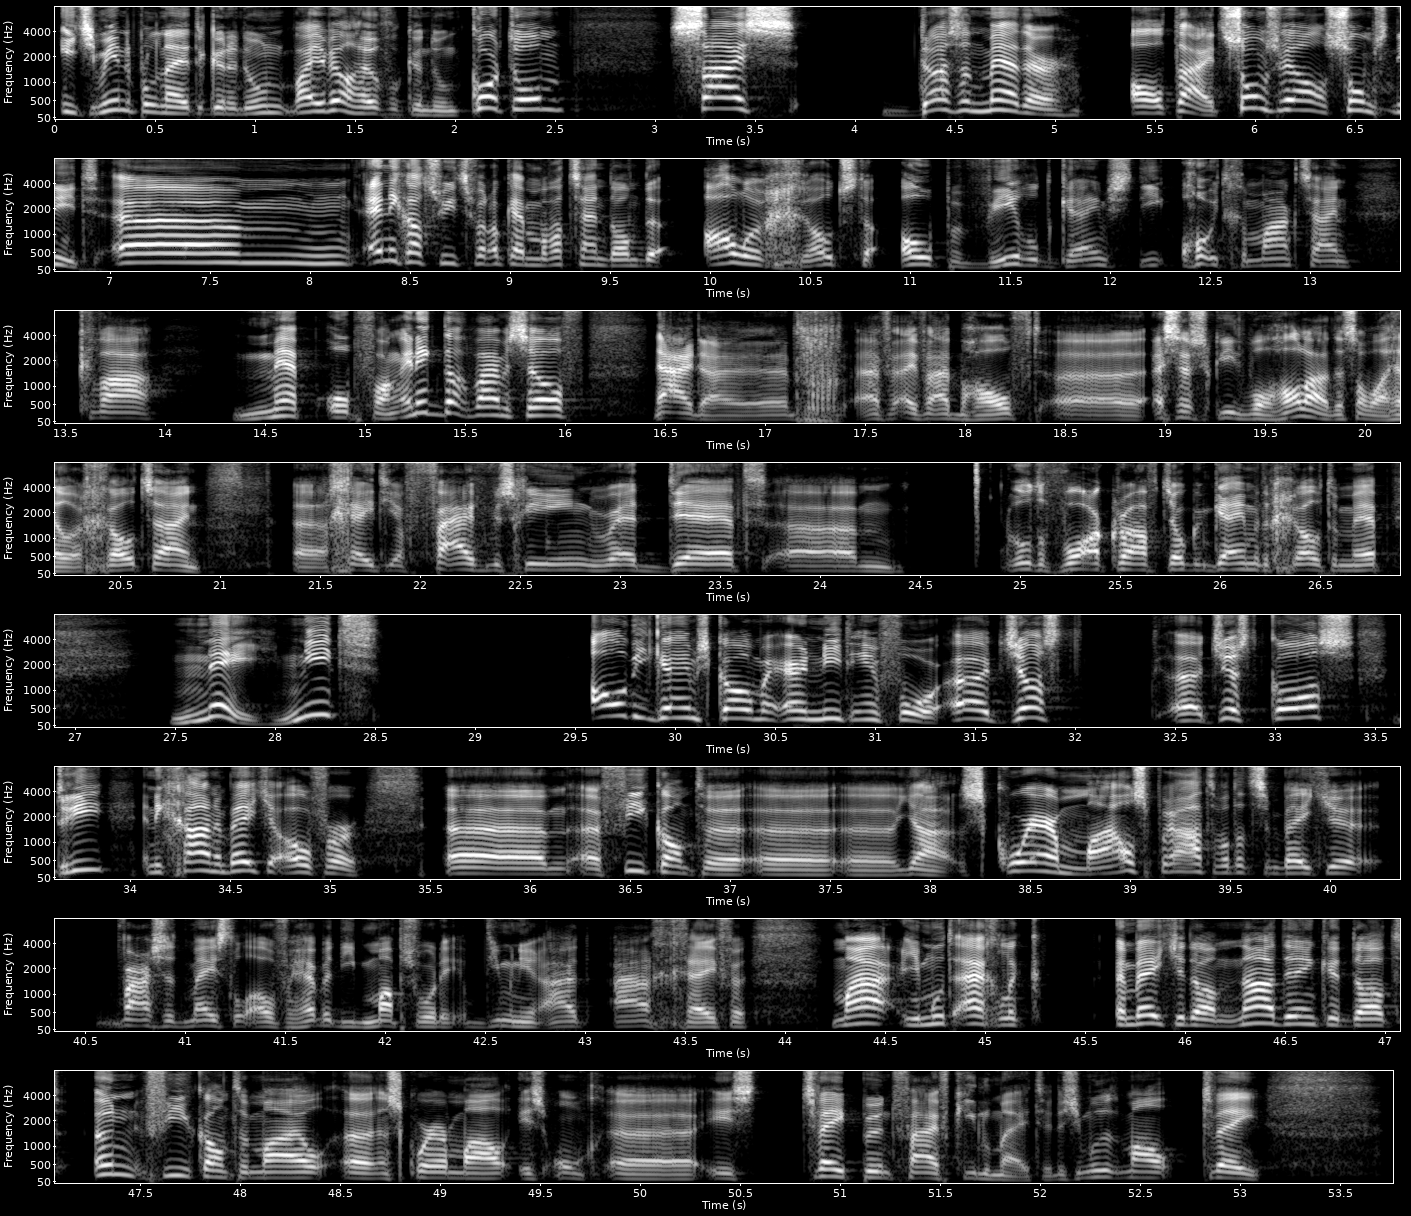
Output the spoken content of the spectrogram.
iets minder planeten kunnen doen, waar je wel heel veel kunt doen. Kortom, size doesn't matter altijd. Soms wel, soms niet. Um, en ik had zoiets van, oké, maar wat zijn dan de allergrootste open wereld games die ooit gemaakt zijn qua map opvang? En ik dacht bij mezelf, nou, even, even, uit mijn hoofd, uh, Assassin's Creed Valhalla, dat zal wel heel erg groot zijn. Uh, GTA 5 misschien, Red Dead, um, World of Warcraft is ook een game met een grote map. Nee, niet. Al die games komen er niet in voor. Uh, Just uh, Just Cause 3. En ik ga een beetje over uh, vierkante ja, square miles praten. Want dat is een beetje waar ze het meestal over hebben. Die maps worden op die manier uit, aangegeven. Maar je moet eigenlijk een beetje dan nadenken dat een vierkante mile, een square mile, is, is 2,5 kilometer. Dus je moet het maal 2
